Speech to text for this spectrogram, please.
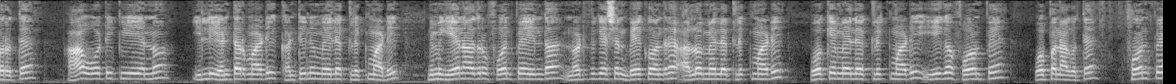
ಬರುತ್ತೆ. ಆ ಒ ಟಿ ಪಿಯನ್ನು ಇಲ್ಲಿ ಎಂಟರ್ ಮಾಡಿ ಕಂಟಿನ್ಯೂ ಮೇಲೆ ಕ್ಲಿಕ್ ಮಾಡಿ. ನಿಮಗೆ ಏನಾದರೂ ಫೋನ್ ಪೇ ಇಂದ ನೋಟಿಫಿಕೇಶನ್ ಬೇಕು ಅಂದ್ರೆ ಅಲೋ ಮೇಲೆ ಕ್ಲಿಕ್ ಮಾಡಿ ಓಕೆ ಮೇಲೆ ಕ್ಲಿಕ್ ಮಾಡಿ, ಈಗ ಫೋನ್ ಪೇ ಓಪನ್ ಆಗುತ್ತೆ. ಫೋನ್ ಪೇ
